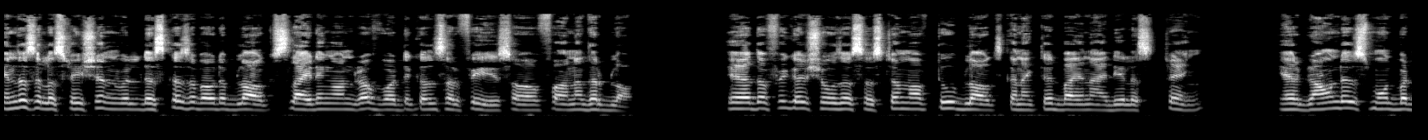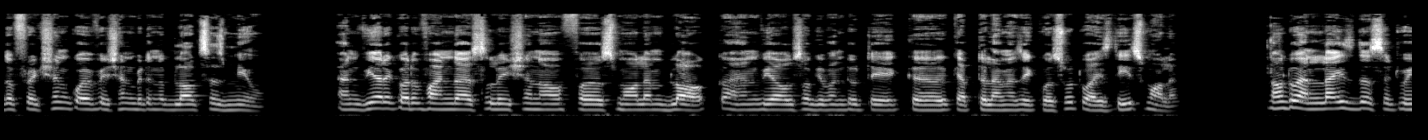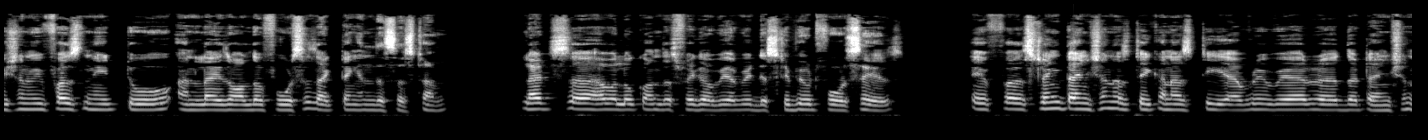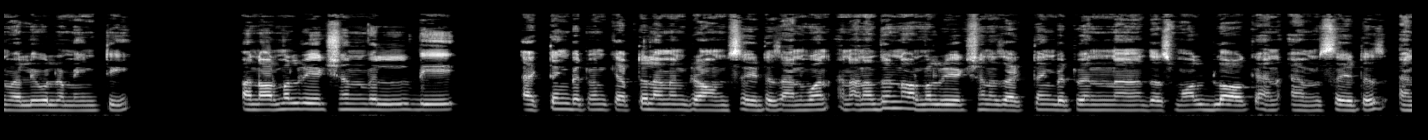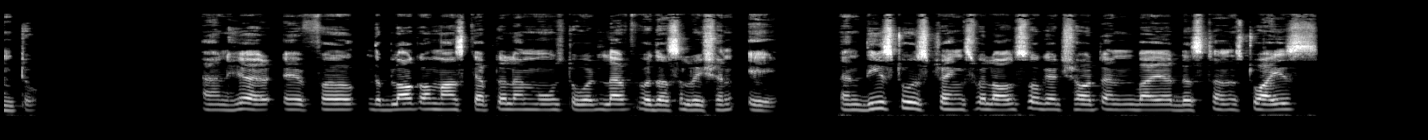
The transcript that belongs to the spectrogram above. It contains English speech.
In this illustration, we'll discuss about a block sliding on rough vertical surface of another block. Here the figure shows a system of two blocks connected by an ideal string. Here ground is smooth but the friction coefficient between the blocks is mu. And we are required to find the acceleration of small m block and we are also given to take uh, capital M is equals to twice the small m. Now to analyze the situation, we first need to analyze all the forces acting in the system. Let's uh, have a look on this figure where we distribute forces. If uh, string tension is taken as T, everywhere uh, the tension value will remain T. A normal reaction will be acting between capital M and ground, say it is N1, and another normal reaction is acting between uh, the small block and M, say it is N2. And here, if uh, the block of mass capital M moves toward left with acceleration A, then these two strings will also get shortened by a distance twice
